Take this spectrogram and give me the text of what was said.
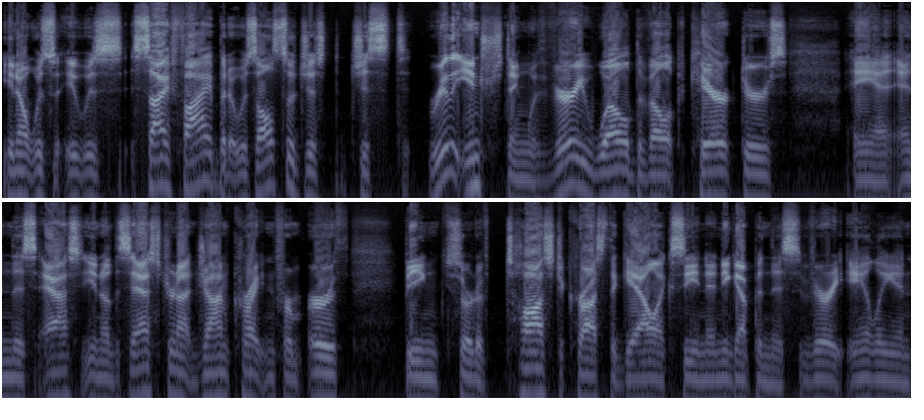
you know, it was it was sci-fi, but it was also just just really interesting with very well developed characters. And, and this ast- you know this astronaut John Crichton from Earth being sort of tossed across the galaxy and ending up in this very alien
